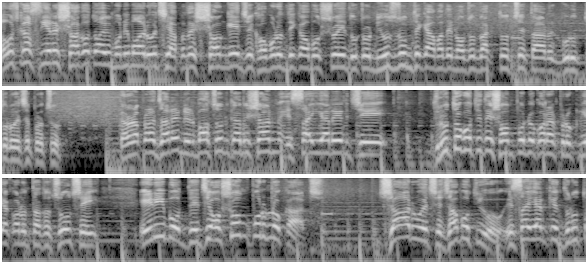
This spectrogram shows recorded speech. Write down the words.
নমস্কার সিএনের স্বাগত, আমি মণিময় রয়েছি আপনাদের সঙ্গে। যে খবরের দিকে অবশ্যই দুটো নিউজ রুম থেকে আমাদের নজর রাখতে হচ্ছে, তার গুরুত্ব রয়েছে প্রচুর। কারণ আপনারা জানেন, নির্বাচন কমিশন এসআইআর এর যে দ্রুত গতিতে সম্পন্ন করার প্রক্রিয়াকরণ তা তো চলছেই। এরই মধ্যে যে অসম্পূর্ণ কাজ যা রয়েছে যাবতীয় এসআইআর কে দ্রুত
